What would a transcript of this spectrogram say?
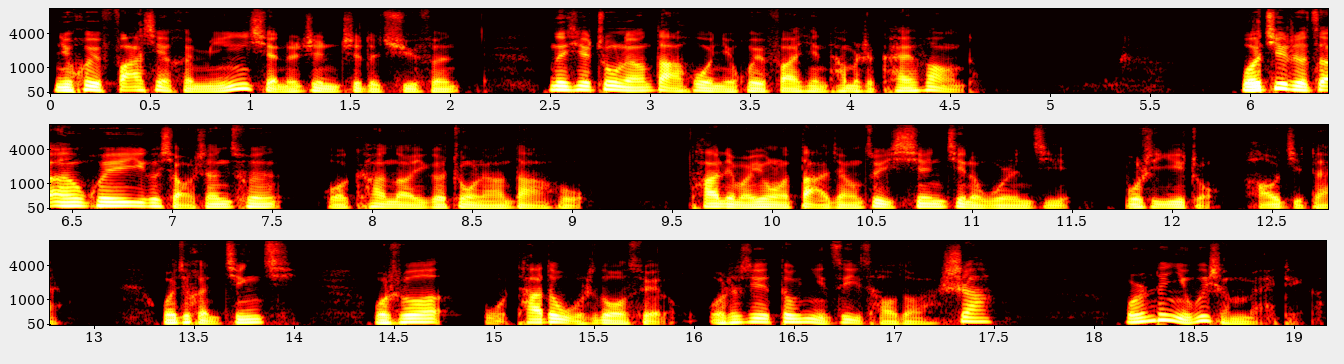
你会发现很明显的认知的区分。那些种粮大户，你会发现他们是开放的。我记得在安徽一个小山村，我看到一个种粮大户，他里面用了大疆最先进的无人机。不是一种，好几代，我就很惊奇。我说，我他都五十多岁了，我说这些都你自己操作吗？是啊。我说那你为什么买这个？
